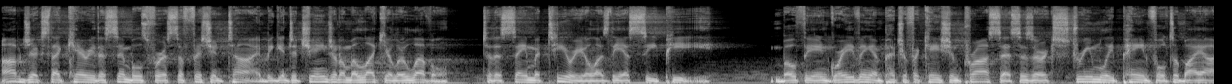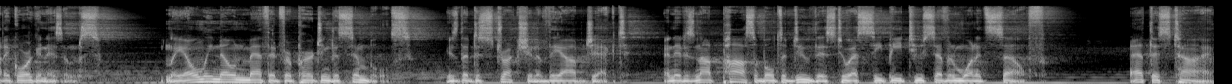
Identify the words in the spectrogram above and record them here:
Objects that carry the symbols for a sufficient time begin to change on a molecular level to the same material as the SCP. Both the engraving and petrification processes are extremely painful to biotic organisms. The only known method for purging the symbols is the destruction of the object, and it is not possible to do this to SCP-271 itself. At this time,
